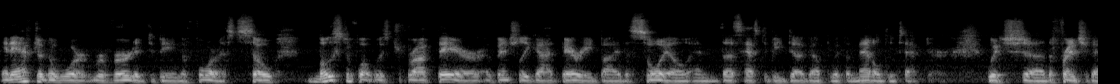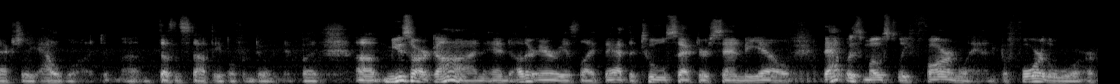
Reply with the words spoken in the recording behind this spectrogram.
And after the war, it reverted to being a forest. So most of what was dropped there eventually got buried by the soil and thus has to be dug up with a metal detector, which uh, the French have actually outlawed. Uh, doesn't stop people from doing it. But uh, Meuse-Argonne and other areas like that, the Toul sector, Saint Mihiel, that was mostly farmland before the war.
